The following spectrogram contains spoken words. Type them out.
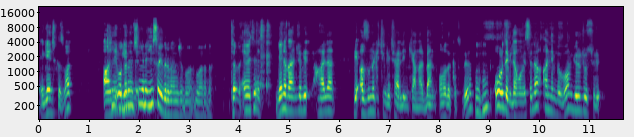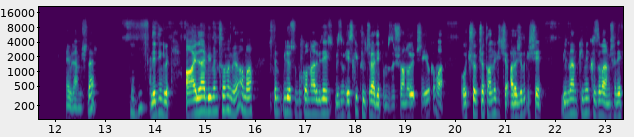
e, genç kız var. Ki Annem o dönem de- için yine iyi sayılır bence bu, bu arada. Tabii evet evet. Gene bence bir hala bir azınlık için geçerli imkanlar. Ben ona da katılıyorum. Hı hı. Orada bile ama mesela annemle babam görücü usulü evlenmişler. Hı hı. Dediğim gibi aileler birbirini tanımıyor ama işte biliyorsun bu konularda bir de bizim eski kültürel yapımızda şu an o şey yok ama o çöp çatanlık işi, aracılık işi bilmem kimin kızı varmış. Hani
